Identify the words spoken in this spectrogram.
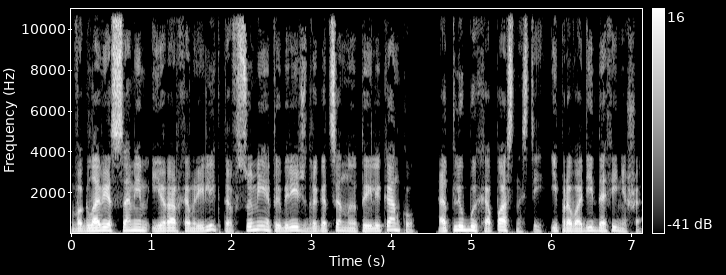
во главе с самим иерархом реликтов сумеет уберечь драгоценную таиликанку от любых опасностей и проводить до финиша.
